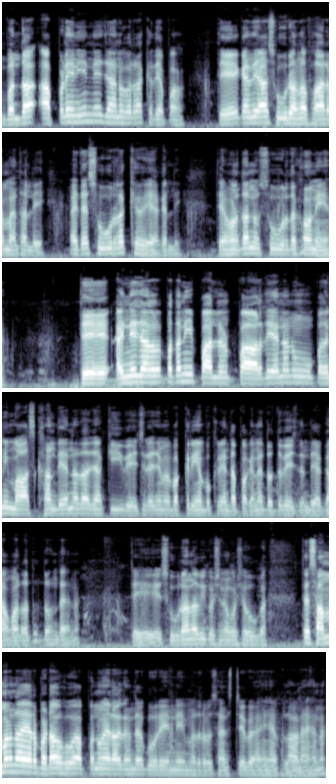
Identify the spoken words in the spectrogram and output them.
ਬੰਦਾ ਆਪਣੇ ਨਹੀਂ ਇੰਨੇ ਜਾਨਵਰ ਰੱਖਦੇ ਆਪਾਂ। ਤੇ ਇਹ ਕਹਿੰਦੇ ਆ ਸੂਰਾਂ ਦਾ ਫਾਰਮ ਹੈ ਥੱਲੇ। ਇੱਥੇ ਸੂਰ ਰੱਖੇ ਹੋਏ ਆ ਇਕੱਲੇ। ਤੇ ਹੁਣ ਤੁਹਾਨੂੰ ਸੂਰ ਦਿਖਾਉਨੇ ਆ। ਤੇ ਇੰਨੇ ਜਾਨਵਰ ਪਤਾ ਨਹੀਂ ਪਾਲਣ, ਪਾਲਦੇ ਆ ਇਹਨਾਂ ਨੂੰ, ਪਤਾ ਨਹੀਂ ਮਾਸ ਖਾਂਦੇ ਆ ਇਹਨਾਂ ਦਾ ਜਾਂ ਕੀ ਵੇਚਦੇ, ਜਿਵੇਂ ਬੱਕਰੀਆਂ, ਬੁੱਕਰੀਆਂ ਦਾ ਆਪਾਂ ਕਹਿੰਦੇ ਦੁੱਧ ਵੇਚ ਦਿੰਦੇ ਆ, ਗਾਵਾਂ ਦਾ ਦੁੱਧ ਹੁੰਦਾ ਹੈ ਨਾ। ਤੇ ਸੂਰਾਂ ਦਾ ਵੀ ਕੁਛ ਨਾ ਕੁਛ ਹੋਊਗਾ। ਤੇ ਸਾਹਮਣ ਦਾ ਯਾਰ ਬੜਾ ਉਹ ਆਪਾਂ ਨੂੰ ਐ ਲੱਗਦਾ ਹੁੰਦਾ ਗੋਰੇ ਇੰਨੇ ਮਤਲਬ ਸੈਂਸਿਟਿਵ ਐ ਜਾਂ ਫਲਾਣਾ ਹੈ ਨਾ।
